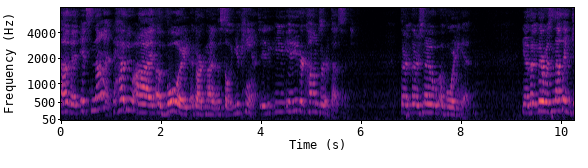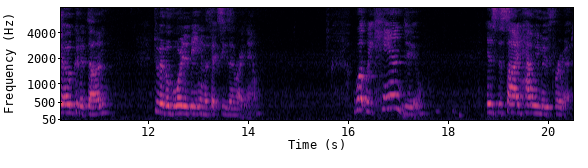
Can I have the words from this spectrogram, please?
of it, it's not how do I avoid a dark night of the soul. You can't. It, it either comes or it doesn't. There, there's no avoiding it. You know, there, there was nothing Job could have done to have avoided being in the fixed season right now. What we can do is decide how we move through it.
